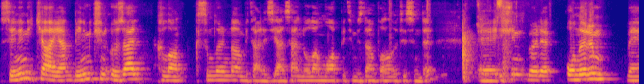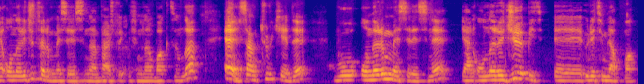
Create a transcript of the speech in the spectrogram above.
senin hikayen benim için özel kılan kısımlarından bir tanesi. Yani seninle olan muhabbetimizden falan ötesinde. E, işin böyle onarım ve onarıcı tarım meselesinden perspektifinden baktığımda evet sen Türkiye'de bu onarım meselesine yani onarıcı bir e, üretim yapma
